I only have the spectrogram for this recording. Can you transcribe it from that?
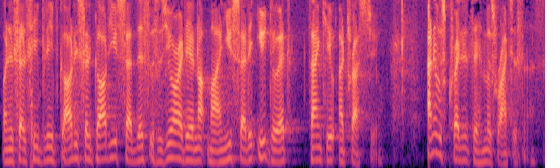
when it says he believed God, he said, God, you said this. This is your idea, not mine. You said it. You do it. Thank you. I trust you and it was credited to him as righteousness.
